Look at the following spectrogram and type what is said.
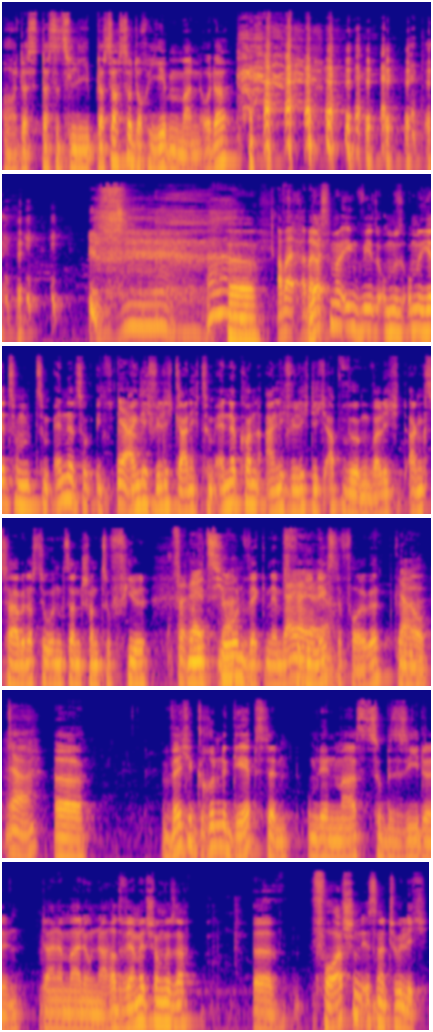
Oh, das, das ist lieb. Das sagst du doch jedem Mann, oder? Aber, aber Lass mal irgendwie, um, um hier zum, zum Ende zu. Ich, Ja. Eigentlich will ich gar nicht zum Ende kommen, eigentlich will ich dich abwürgen, weil ich Angst habe, dass du uns dann schon zu viel Verrätst, Munition ne? wegnimmst Ja, für ja, die nächste. Folge. Genau. Ja, Äh, welche Gründe gäbe es denn, um den Mars zu besiedeln, deiner Meinung nach? Also wir haben jetzt schon gesagt, äh, Forschen ist natürlich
